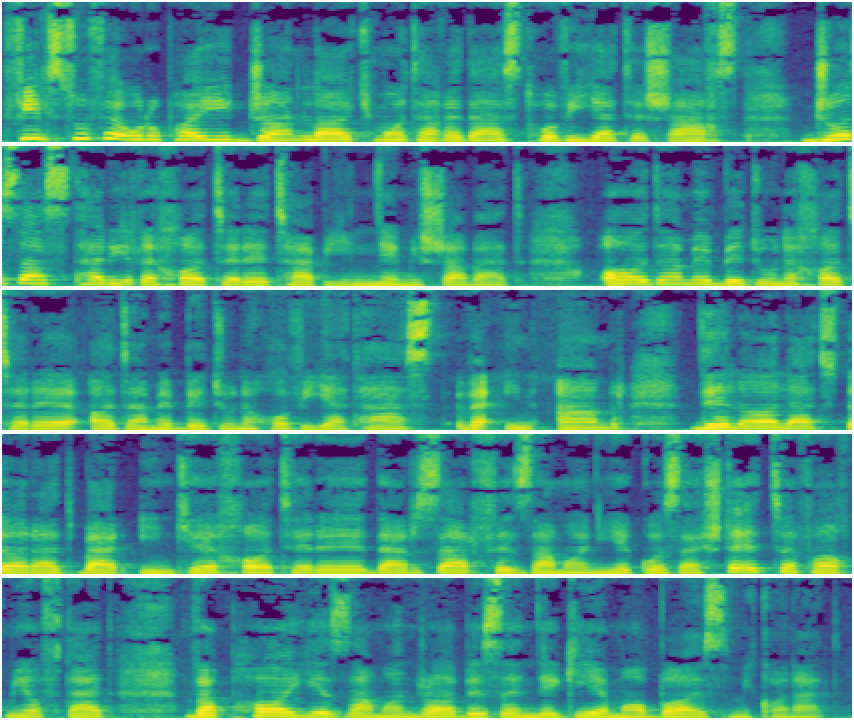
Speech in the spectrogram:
فیلسوف اروپایی جان لاک معتقد است هویت شخص جز از طریق خاطره تبیین نمی شود. آدم بدون خاطره آدم بدون هویت است و این امر دلالت دارد بر اینکه خاطره در ظرف زمانی گذشته اتفاق می افتد و پای زمان را به زندگی ما باز می کند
